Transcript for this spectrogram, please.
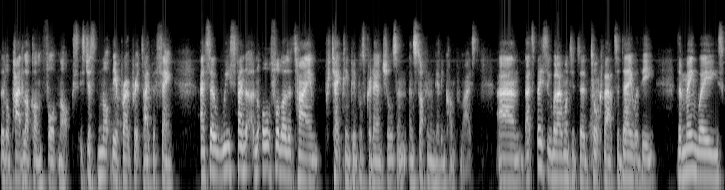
little padlock on Fort Knox. It's just not the appropriate type of thing. And so we spend an awful lot of time protecting people's credentials and, and stopping them getting compromised. And that's basically what I wanted to talk about today with the the main ways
